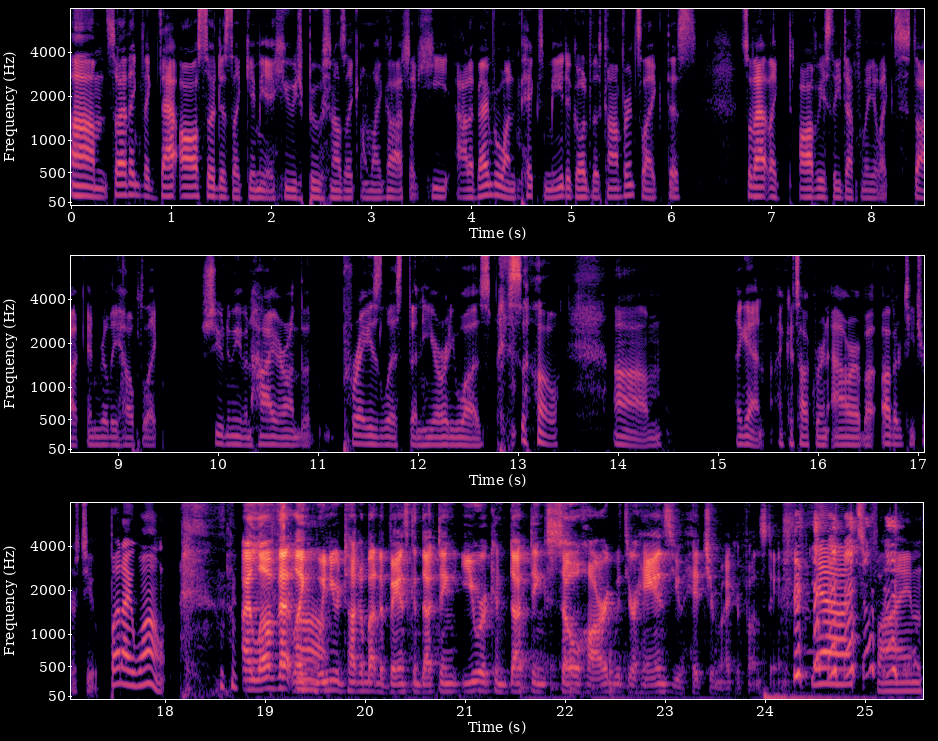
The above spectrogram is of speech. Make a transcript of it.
um so i think like that also just like gave me a huge boost and i was like oh my gosh like he out of everyone picked me to go to this conference like this so that like obviously definitely like stuck and really helped like shoot him even higher on the praise list than he already was. so, um, again, I could talk for an hour about other teachers too, but I won't. I love that, like, Uh, when you were talking about advanced conducting, you were conducting so hard with your hands, you hit your microphone stand. yeah, it's fine.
